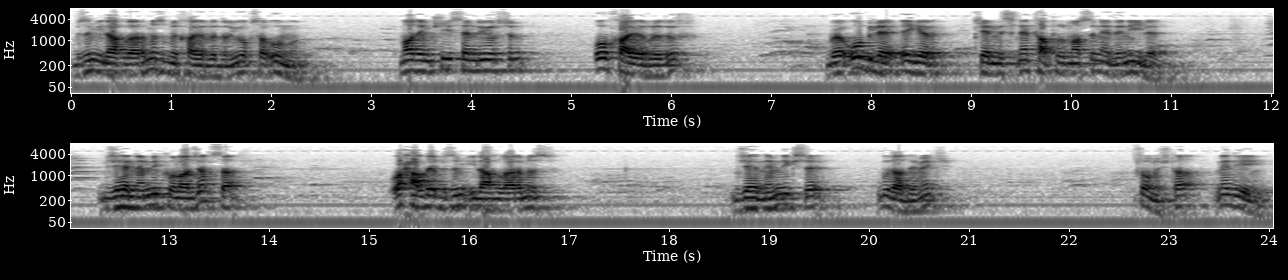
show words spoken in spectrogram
bizim ilahlarımız mı hayırlıdır yoksa o mu? Madem ki sen diyorsun, o hayırlıdır ve o bile eğer kendisine tapılması nedeniyle cehennemlik olacaksa, o halde bizim ilahlarımız cehennemlikse bu da demek sonuçta ne diyeyim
